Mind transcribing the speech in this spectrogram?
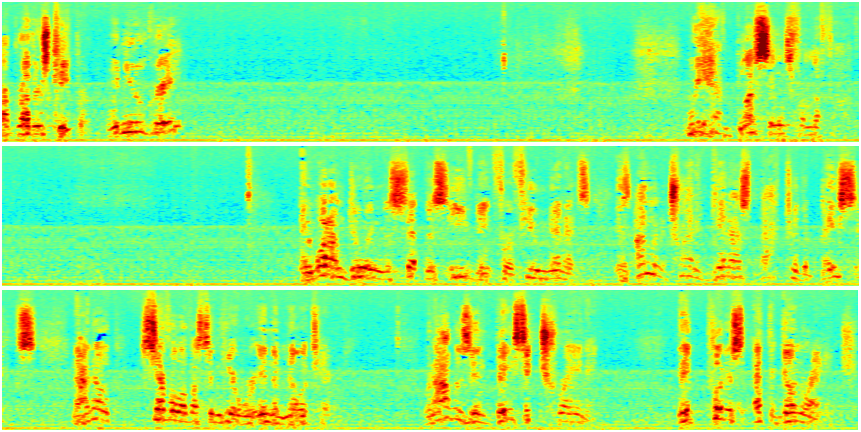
our brother's keeper. Wouldn't you agree? We have blessings from the Father. And what I'm doing to set this evening for a few minutes is I'm going to try to get us back to the basics. Now, I know several of us in here were in the military. When I was in basic training, they put us at the gun range.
